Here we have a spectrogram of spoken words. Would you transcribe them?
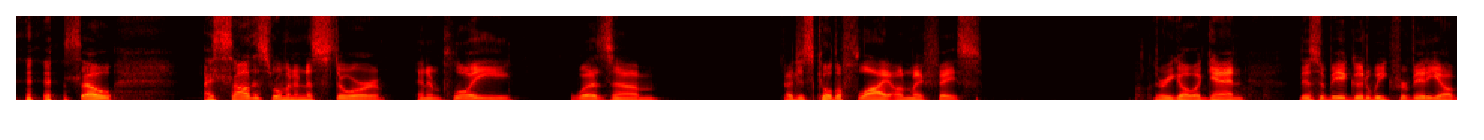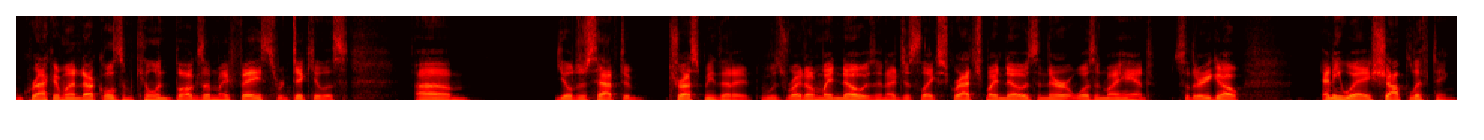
so I saw this woman in a store. An employee was, um, I just killed a fly on my face. There you go. Again, this would be a good week for video. I'm cracking my knuckles. I'm killing bugs on my face. Ridiculous. Um, you'll just have to trust me that it was right on my nose and I just like scratched my nose and there it was in my hand. So there you go. Anyway, shoplifting,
